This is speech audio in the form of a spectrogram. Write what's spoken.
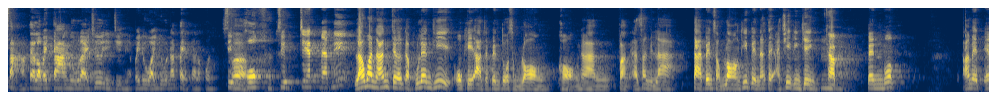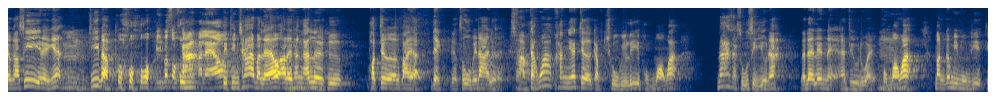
23แต่เราไปกลางดูรายชื่อจริงๆเนี่ยไปดูอายุนักเตะแต่ละคนอ่า16 17แบบนี้ แล้ววันนั้นเจอกับผู้เล่นที่โอเคอาจจะเป็นตัวสำรองของทางฝั่งแอสตันวิลล่าแต่เป็นสำรองที่เป็นนักเตะอาชีพจริง ครับ ๆ เป็นพวกอาเมดเอลกาซี่อะไรอย่างเงี้ยอืม ที่แบบโอ้โหมีประสบการณ์มาแล้วติดทีมชาติมาแล้วอะไรทั้งนั้นเลยคือ พอเจอไปอะเด็กเนี่ยสู้ไม่ได้เลยครับแต่ว่าครั้งเนี้ยเจอกับชูวิลลี่ผมมองว่า น่าจะสูสีอยู่นะ และได้เล่นในแอนฟิลด์ด้วยอืมผมมองว่ามันก็มีมุมที่จ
